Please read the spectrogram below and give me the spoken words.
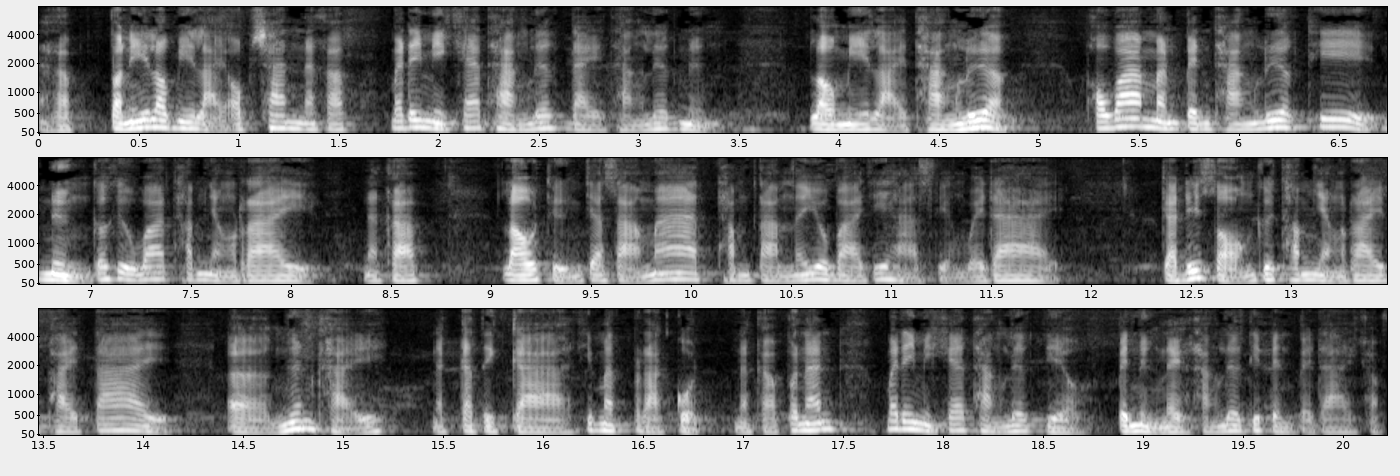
นะครับ ตอนนี้เรามีหลายออปชันนะครับ ไม่ได้มีแค่ทางเลือกใดทางเลือกหนึ่ง เรามีหลายทางเลือก เพราะว่ามันเป็นทางเลือกที่หนึ่งก็คือว่าทำอย่างไรนะครับ เราถึงจะสามารถทำตามนโยบายที่หาเสียงไว้ได้การที่ 2 คือทำอย่างไรภายใต้เเงื่อนไข นะกติกาที่มันปรากฏนะครับ เพราะนั้นไม่ได้มีแค่ทางเลือกเดียว เป็นหนึ่งในทางเลือกที่เป็นไปได้ครับ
